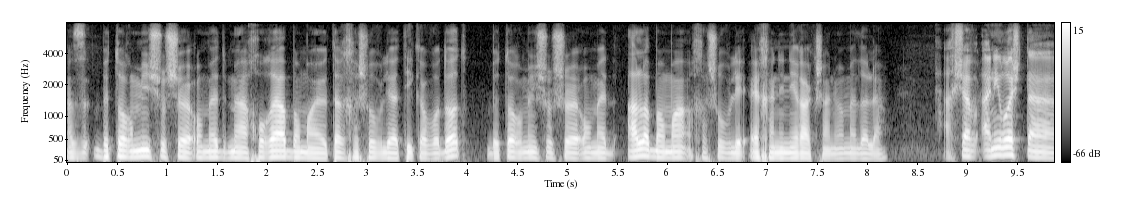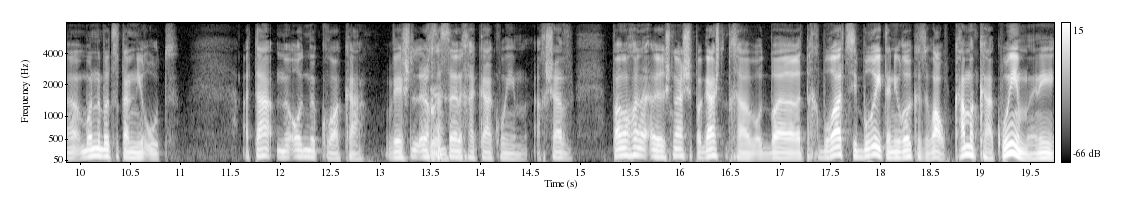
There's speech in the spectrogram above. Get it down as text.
אז בתור מישהו שעומד מאחורי הבמה, יותר חשוב לי התיק עבודות. בתור מישהו שעומד על הבמה, חשוב לי איך אני נראה כשאני עומד עליה. עכשיו, אני רואה שאתה... בוא נדבר קצת על נראות. אתה מאוד מקועקע, ויש כן. חסר לך קעקועים. עכשיו, פעם ראשונה שפגשתי אותך, עוד בתחבורה הציבורית, אני רואה כזה, וואו, כמה קעקועים. אני,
